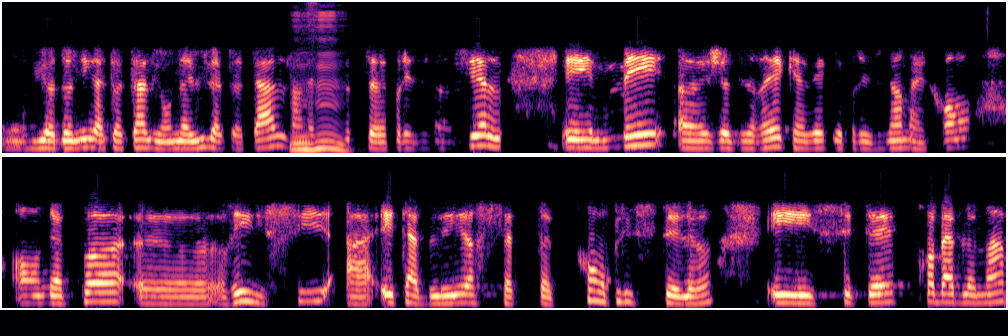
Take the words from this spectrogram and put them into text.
on lui a donné la totale et on a eu la totale dans la mhm. visite euh, présidentielle. Et mais euh, je dirais qu'avec le président Macron, on n'a pas euh, réussi à établir cette complicité-là. Et c'était probablement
